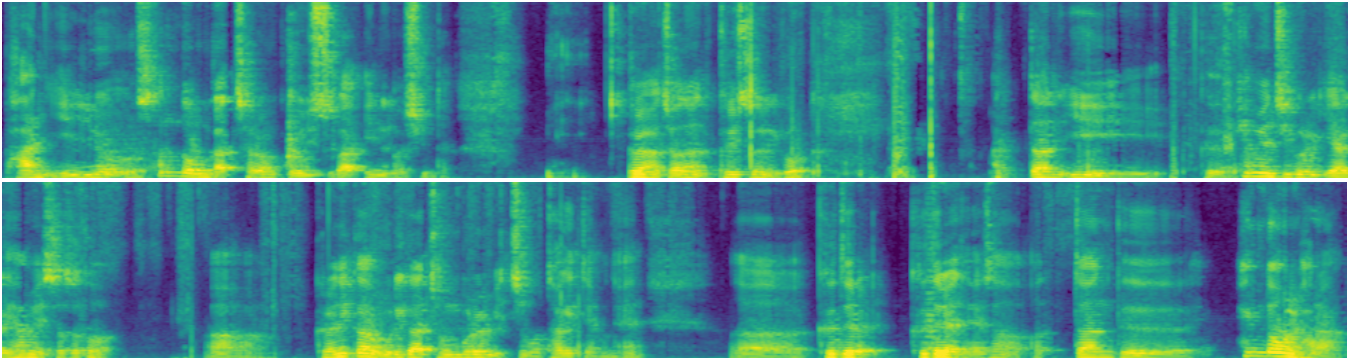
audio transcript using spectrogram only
반인류 선동가처럼 보일 수가 있는 것입니다. 그러나 저는 그리스도인이고 어떤 이 그 평면 지구를 이야기함에 있어서도 어, 그러니까 우리가 정부를 믿지 못하기 때문에 어, 그들 그들에 대해서 어떤 그 행동을 하라,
